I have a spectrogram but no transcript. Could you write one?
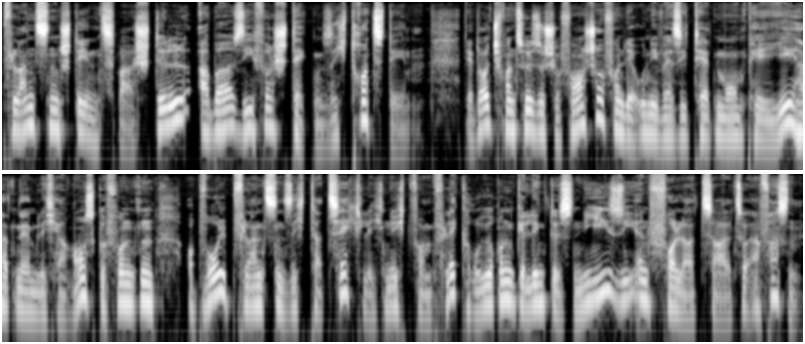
Pflanzen stehen zwar still, aber sie verstecken sich trotzdem. Der deutsch-französische Forscher von der Universität Montpellier hat nämlich herausgefunden, obwohl Pflanzen sich tatsächlich nicht vom Fleck rühren, gelingt es nie, sie in voller Zahl zu erfassen.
